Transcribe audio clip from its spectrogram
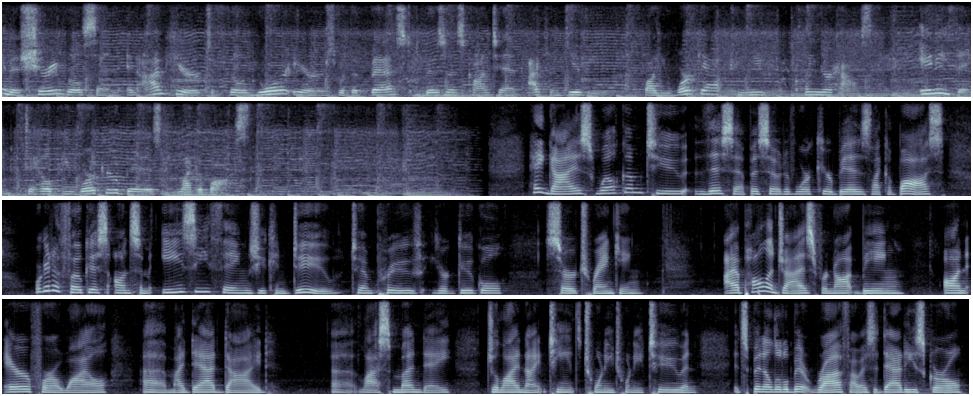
name is Sherry Wilson, and I'm here to fill your ears with the best business content I can give you while you work out, commute, clean your house. Anything to help you work your biz like a boss. Hey guys, welcome to this episode of Work Your Biz Like a Boss. We're going to focus on some easy things you can do to improve your Google search ranking. I apologize for not being on air for a while. Uh, my dad died uh, last Monday, July 19th, 2022, and it's been a little bit rough. I was a daddy's girl.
